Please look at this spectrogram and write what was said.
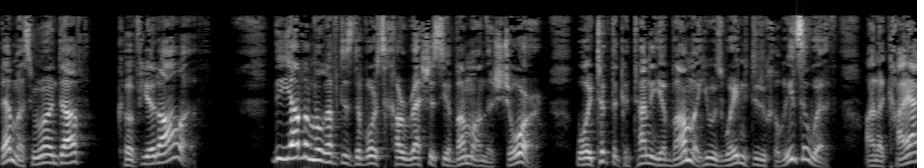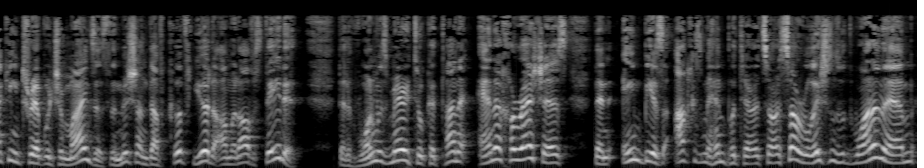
that must be one Daf Kuf Yud the Yavam who left his divorced Chareshes Yavama on the shore, while he took the Katana Yavama he was waiting to do Chalitza with, on a kayaking trip, which reminds us, the Mishnah Daf Kuf Yud Amadov stated that if one was married to a Katana and a Chareshes, then Ein Bias Achas Mehem Poteret Tzar relations with one of them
